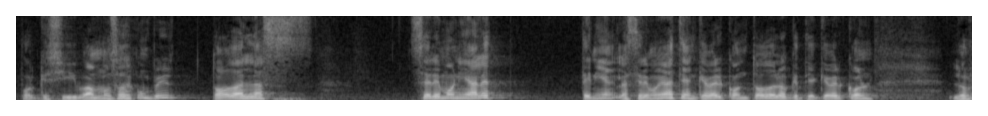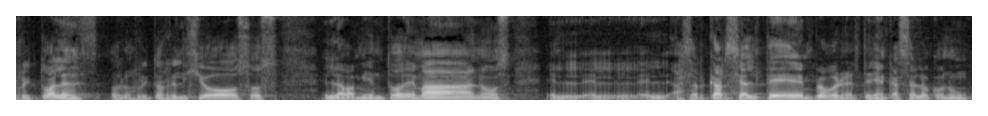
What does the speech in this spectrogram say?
Porque si vamos a cumplir, todas las ceremoniales tenían, las ceremoniales tenían que ver con todo lo que tiene que ver con los rituales o los ritos religiosos, el lavamiento de manos, el, acercarse al templo, bueno, él tenía que hacerlo con, un,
